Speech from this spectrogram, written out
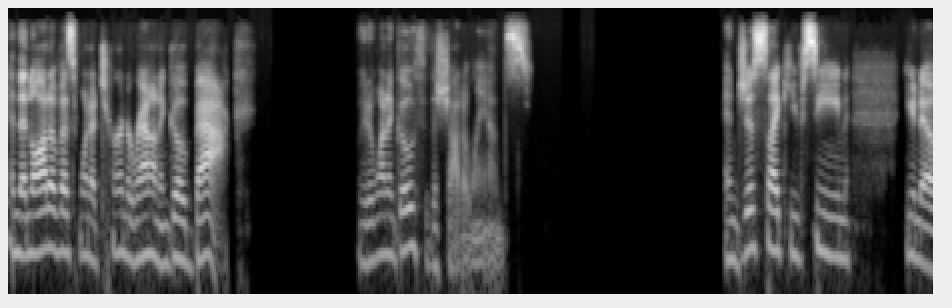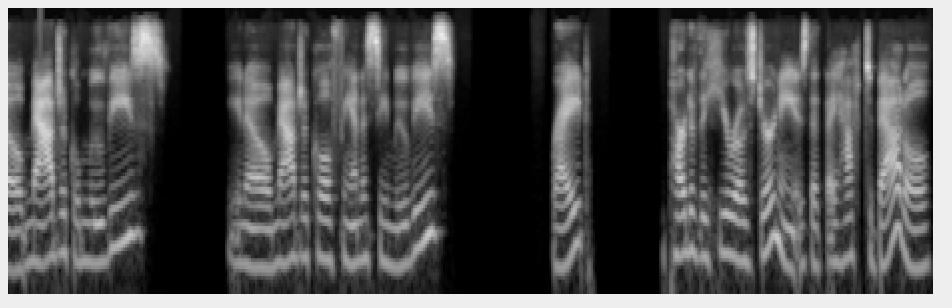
and then a lot of us want to turn around and go back. We don't want to go through the Shadowlands. And just like you've seen, you know, magical movies, you know, magical fantasy movies, right? Part of the hero's journey is that they have to battle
